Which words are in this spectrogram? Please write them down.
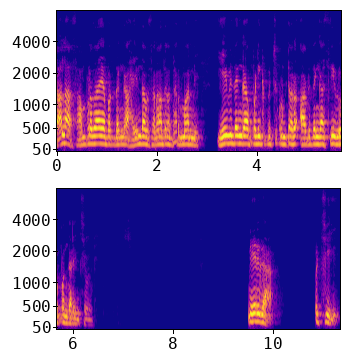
చాలా సాంప్రదాయబద్ధంగా హైందవ సనాతన ధర్మాన్ని ఏ విధంగా పనికి పుచ్చుకుంటారో ఆ విధంగా స్త్రీ రూపం ధరించి ఉంది. నేరుగా వచ్చి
